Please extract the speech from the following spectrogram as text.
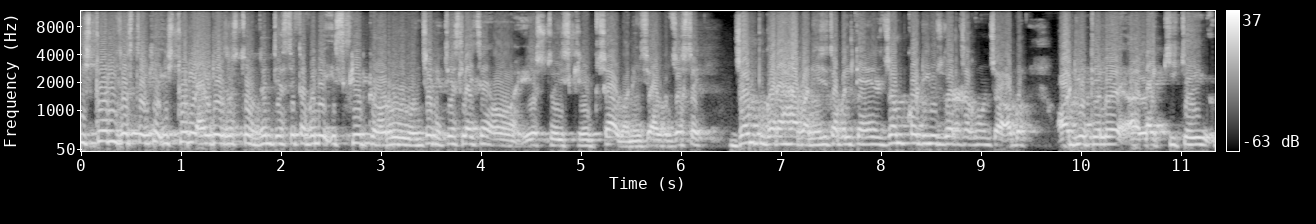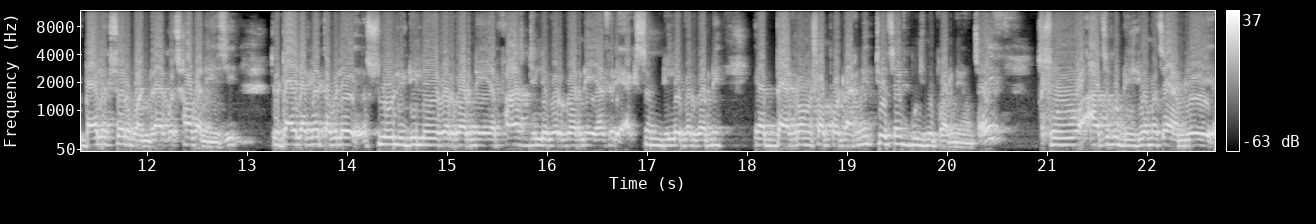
स्टोरी जस्तै कि स्टोरी आइडिया जस्तो हुन्छ नि त्यस्तै तपाईँले स्क्रिप्टहरू हुन्छ नि त्यसलाई चाहिँ यस्तो स्क्रिप्ट छ भने चाहिँ अब जस्तै जम्प गरायो भने चाहिँ तपाईँले त्यहाँनिर जम्प कट युज गर्न सक्नुहुन्छ। अब अडियो त्यसले लाइक कि केही डाइलग्सहरू भनिरहेको छ भनेपछि त्यो डाइलगलाई तपाईँले स्लोली डिलिभर गर्ने या फास्ट डिलिभर गर्ने या फेरि एक्सन डिलिभर गर्ने या ब्याकग्राउन्ड सपोर्ट राख्ने त्यो चाहिँ बुझ्नुपर्ने हुन्छ है। सो आजको भिडियोमा चाहिँ हामीले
